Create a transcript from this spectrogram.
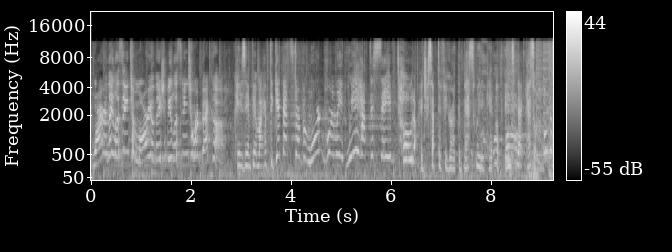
Why are they listening to Mario? They should be listening to Rebecca. Okay, Zamfam, I have to get that star, but more importantly, we have to save Toad. I just have to figure out the best way to get up into that castle. Oh no!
